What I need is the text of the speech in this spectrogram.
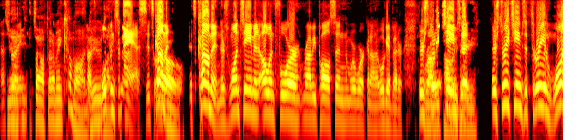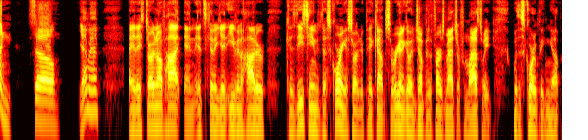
That's Yeah, right. he gets off, but I mean, come on, Starts dude. whooping like, some ass. It's coming. bro, It's coming. There's one team at 0 and 4, Robbie Paulson, and we're working on it. We'll get better. There's Robbie three Polly, teams that baby. there's three teams at 3 and 1. So, Yeah, man. Hey, they starting off hot, and it's going to get even hotter because these teams, the scoring is starting to pick up. So we're going to go and jump into the first matchup from last week with the scoring picking up.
